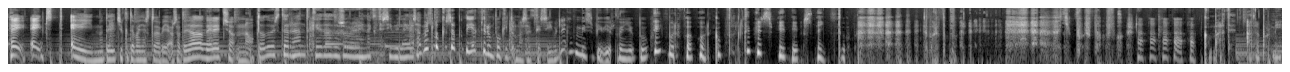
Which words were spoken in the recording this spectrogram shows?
Hey, hey, hey, no te he dicho que te vayas todavía. O sea, te he dado derecho. No. Todo este rant que he dado sobre la inaccesibilidad. ¿Sabes lo que se podía hacer un poquito más accesible? Mis vídeos de YouTube. Ay, por favor, comparte mis vídeos de YouTube. Por favor. Ay, por favor. Comparte. Hazlo por mí.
